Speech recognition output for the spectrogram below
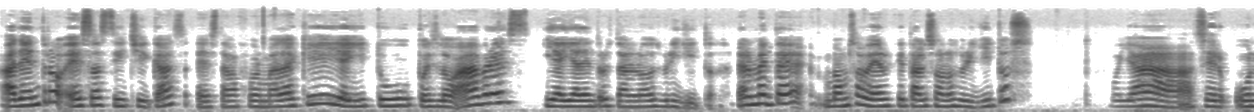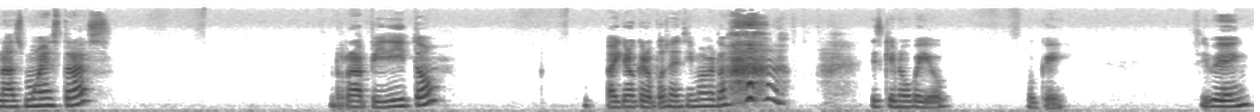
Adentro es así chicas. Esta forma de aquí. Y ahí tú pues lo abres. Y ahí adentro están los brillitos. Realmente vamos a ver qué tal son los brillitos. Voy a hacer unas muestras. Rapidito. Ahí creo que lo puse encima, ¿verdad? es que no veo. Ok. Si ven.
